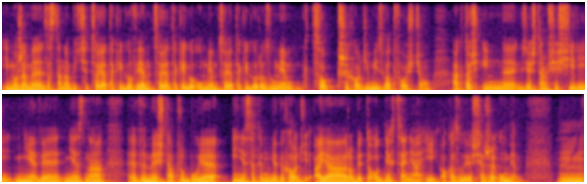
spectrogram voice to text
i możemy zastanowić się, co ja takiego wiem, co ja takiego umiem, co ja takiego rozumiem, co przychodzi mi z łatwością, a ktoś inny gdzieś tam się sili, nie wie, nie zna, e, wymyśla, próbuje i niestety mu nie wychodzi, a ja robię to od niechcenia i okazuje się, że umiem. Mm,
